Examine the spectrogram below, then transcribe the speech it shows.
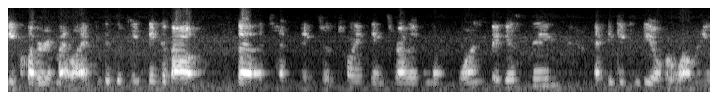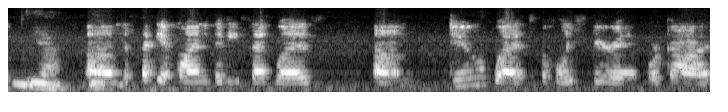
declutter in my life. Because if you think about the 10 things or 20 things rather than the one biggest thing, I think it can be overwhelming. Yeah. Um, the second one that he said was um, do what the Holy Spirit or God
